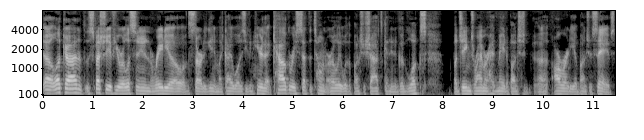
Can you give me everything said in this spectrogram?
uh, look on, especially if you were listening in the radio of the start of the game like I was, you can hear that Calgary set the tone early with a bunch of shots, getting a good looks but James Reimer had made a bunch, uh, already a bunch of saves.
